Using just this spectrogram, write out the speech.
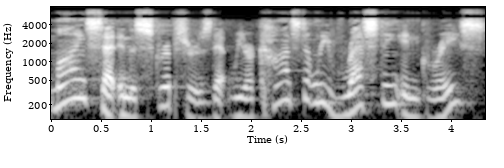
mindset in the scriptures that we are constantly resting in grace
